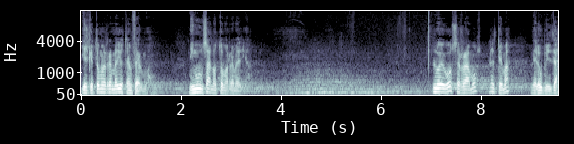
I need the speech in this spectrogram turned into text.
y el que toma el remedio está enfermo. Ningún sano toma remedio. Luego cerramos el tema de la humildad.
